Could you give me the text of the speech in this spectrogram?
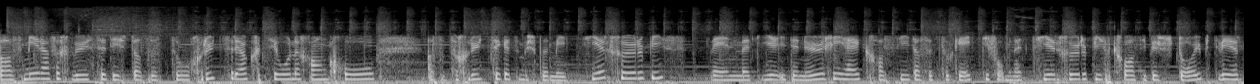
Was wir einfach wissen, ist, dass es zu Kreuzreaktionen kann kommen also zu Kreuzungen zum Beispiel mit Zierkürbis. Wenn man die in der Nähe hat, kann es sein, dass eine Zugetti von einem Zierkürbis quasi bestäubt wird.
